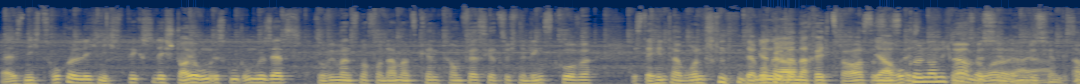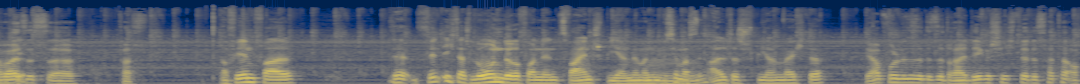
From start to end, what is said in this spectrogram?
Da ist nichts ruckelig, nichts pixelig. Steuerung ist gut umgesetzt. So wie man es noch von damals kennt, kaum fährst du jetzt durch eine Linkskurve, ist der Hintergrund, der ruckelt Genau. dann nach rechts raus. Das Ja, ruckeln noch nicht Ja, mal ein so, bisschen? Ja, ein ja, bisschen. ein bisschen, Aber okay. es ist äh, fast. Auf jeden Fall finde ich das Lohnendere von den zweien Spielen, wenn man ein bisschen was Altes spielen möchte. Ja, obwohl diese, diese 3D-Geschichte, das hatte auch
